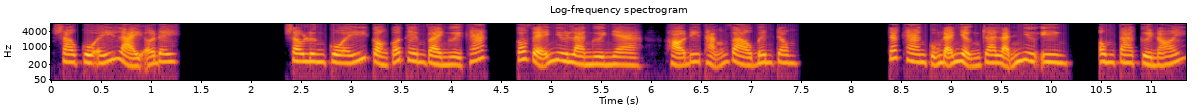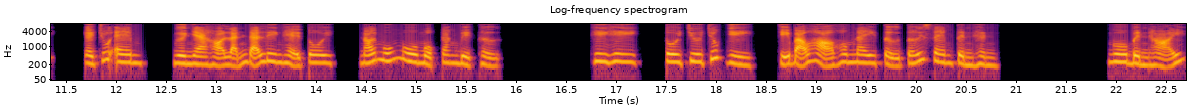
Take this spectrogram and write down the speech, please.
sao cô ấy lại ở đây? Sau lưng cô ấy còn có thêm vài người khác, có vẻ như là người nhà, họ đi thẳng vào bên trong. Trác Khang cũng đã nhận ra lãnh như yên, ông ta cười nói, Ê chú em, người nhà họ lãnh đã liên hệ tôi, nói muốn mua một căn biệt thự. Hi hi, tôi chưa chút gì, chỉ bảo họ hôm nay tự tới xem tình hình. Ngô Bình hỏi,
